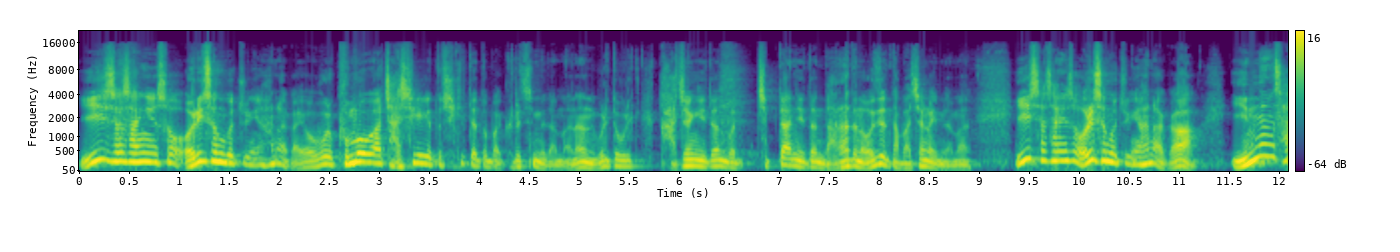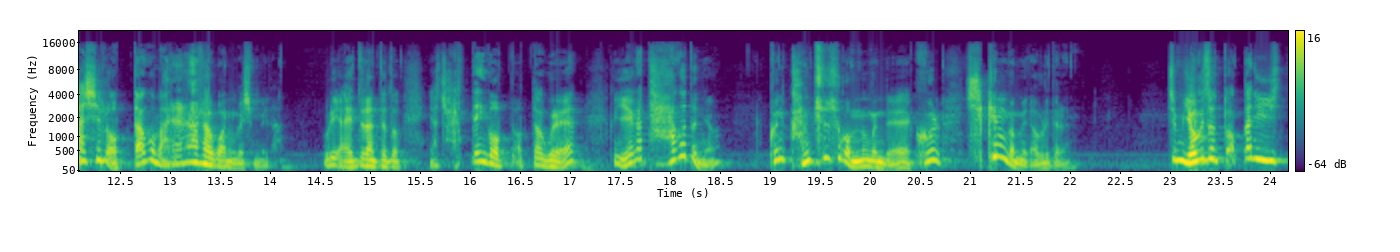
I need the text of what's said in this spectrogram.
이 세상에서 어리석은 것 중에 하나가요. 우리 부모가 자식에게도 시킬 때도 막 그렇습니다만은 우리 또 우리 가정이든 뭐 집단이든 나라든 어디든 다 마찬가지입니다만 이 세상에서 어리석은 것 중에 하나가 있는 사실 없다고 말해라라고 하는 것입니다. 우리 아이들한테도 야 절대 이거 없, 다고 그래. 그 얘가 다 하거든요. 그건 감출 수가 없는 건데 그걸 시키는 겁니다. 우리들은 지금 여기서 똑같이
